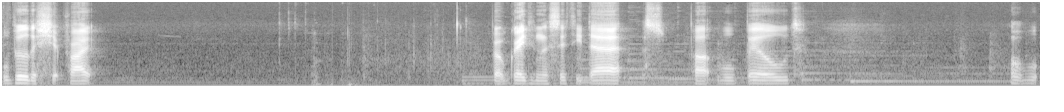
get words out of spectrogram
We'll build a shipwright. We're upgrading the city there, but we'll build. We'll,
